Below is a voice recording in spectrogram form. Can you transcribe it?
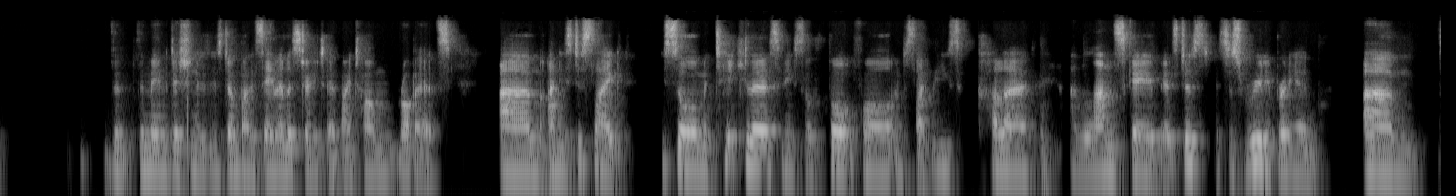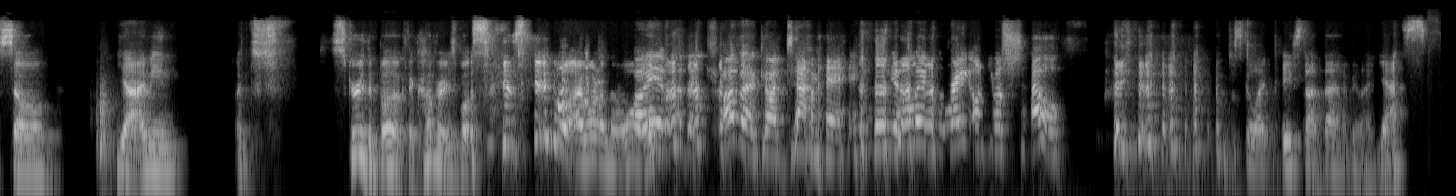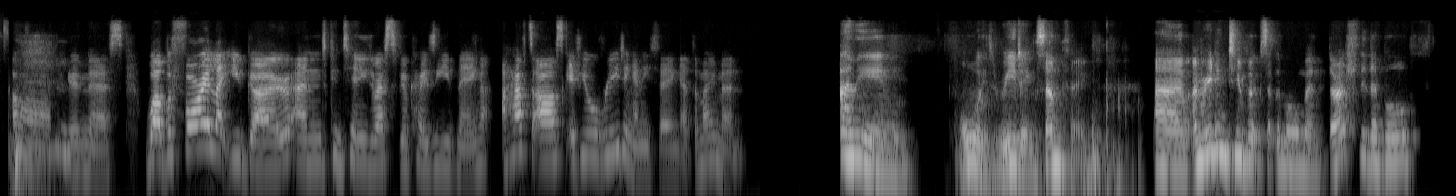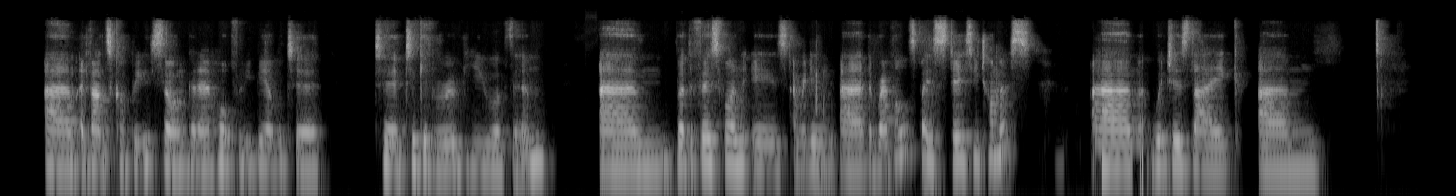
the the main edition is, is done by the same illustrator by Tom Roberts, um, and he's just like he's so meticulous and he's so thoughtful and just like the use of color and landscape. It's just it's just really brilliant. Um so yeah i mean screw the book the cover is what's what i want on the wall buy it for the cover god damn it it'll look great on your shelf i'm just gonna like paste that there and be like yes Oh goodness. Well, before I let you go and continue the rest of your cozy evening, I have to ask if you're reading anything at the moment. I mean, always reading something. Um, I'm reading two books at the moment. They're actually they're both um, advanced copies, so I'm gonna hopefully be able to to to give a review of them. Um, but the first one is I'm reading uh, The Revels by Stacey Thomas, um, which is like um,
